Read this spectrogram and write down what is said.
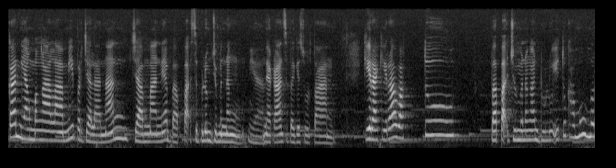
kan yang mengalami perjalanan zamannya Bapak sebelum Jumeneng. Iya. Ya kan sebagai sultan. Kira-kira waktu Bapak Jumenengan dulu itu kamu umur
